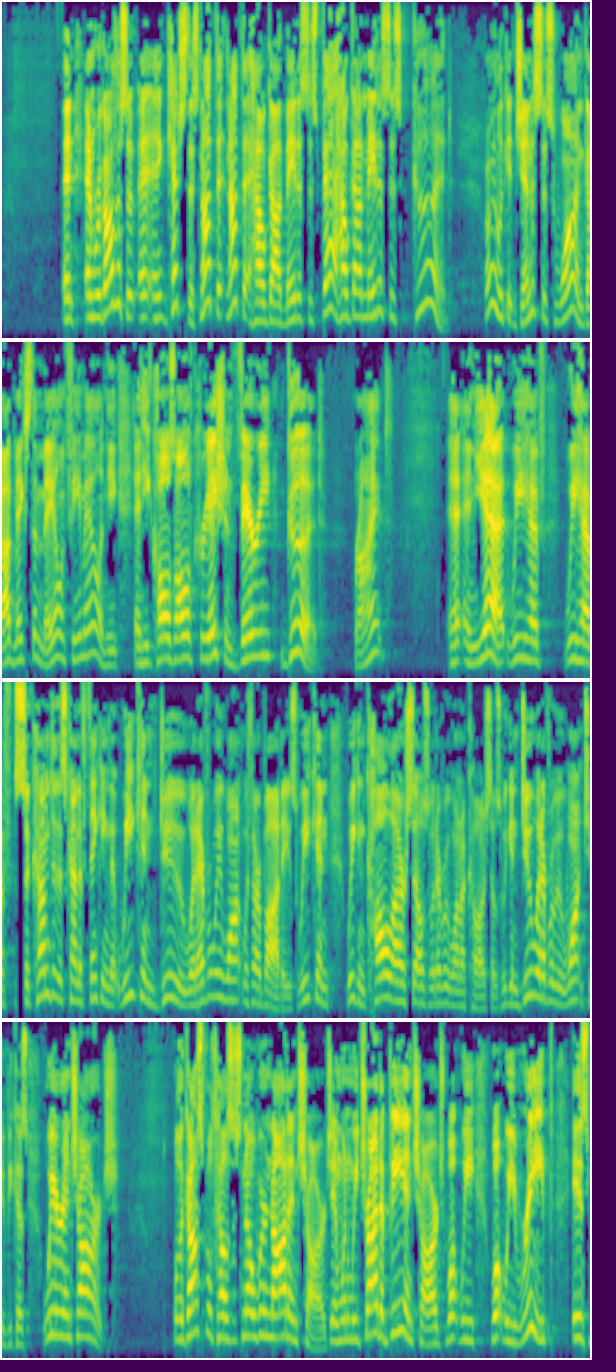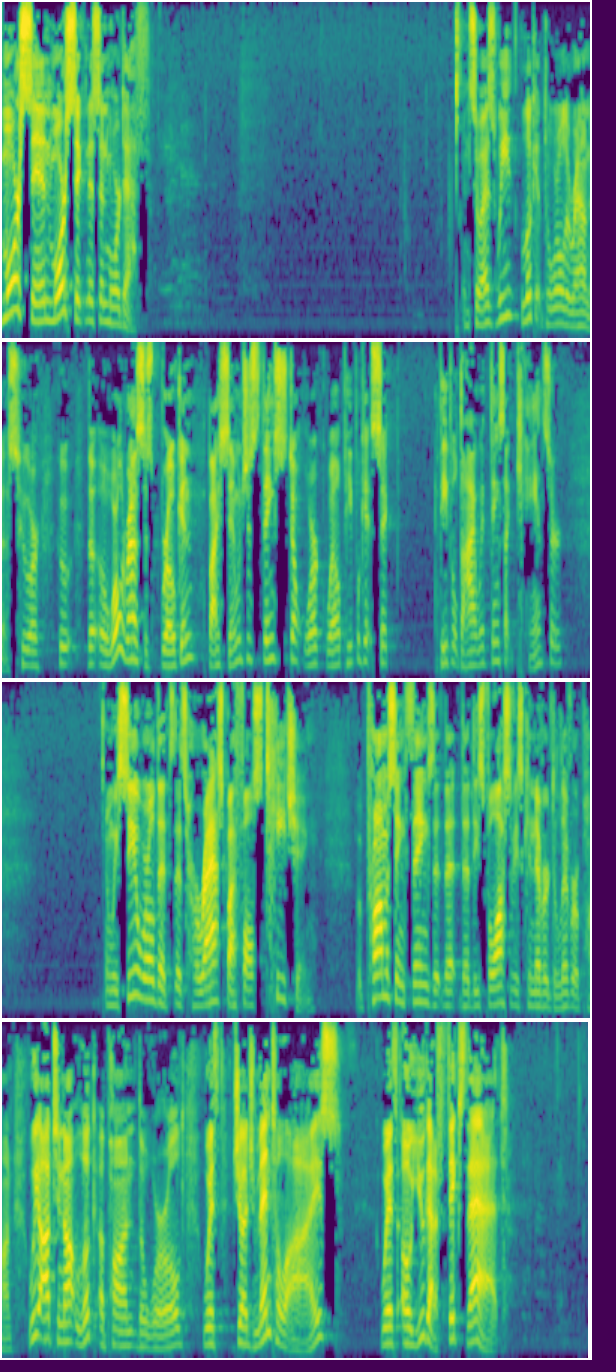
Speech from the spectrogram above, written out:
And, and regardless of, and catch this, not that, not that how God made us is bad, how God made us is good. When we look at Genesis 1, God makes them male and female, and he, and he calls all of creation very good, right? And, and yet, we have, we have succumbed to this kind of thinking that we can do whatever we want with our bodies. We can, we can call ourselves whatever we want to call ourselves. We can do whatever we want to because we're in charge. Well, the gospel tells us no, we're not in charge. And when we try to be in charge, what we, what we reap is more sin, more sickness, and more death. And so, as we look at the world around us, who are who the, the world around us is broken by sin, which is things don't work well. People get sick, people die with things like cancer, and we see a world that's, that's harassed by false teaching promising things that, that, that, these philosophies can never deliver upon. We ought to not look upon the world with judgmental eyes, with, oh, you got to fix that.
